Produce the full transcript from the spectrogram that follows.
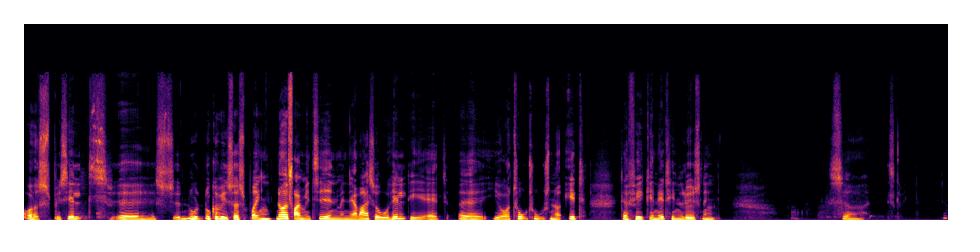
Og specielt, øh, nu, nu kan vi så springe noget frem i tiden, men jeg var så uheldig, at øh, i år 2001, der fik jeg nethindeløsning. Så skal vi,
